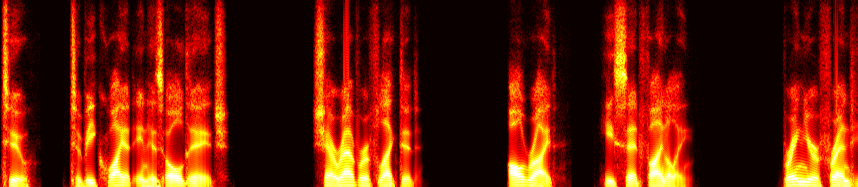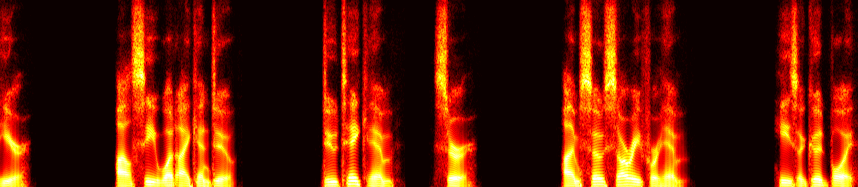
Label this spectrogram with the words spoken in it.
too, to be quiet in his old age. Sharav reflected. All right, he said finally. Bring your friend here. I'll see what I can do. Do take him, sir. I'm so sorry for him. He's a good boy,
